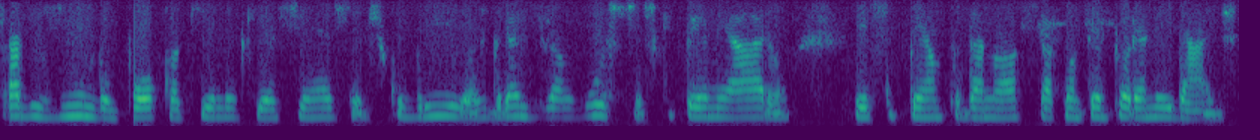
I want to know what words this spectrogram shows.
traduzindo um pouco aquilo que a ciência descobriu, as grandes angústias que permearam esse tempo da nossa contemporaneidade.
